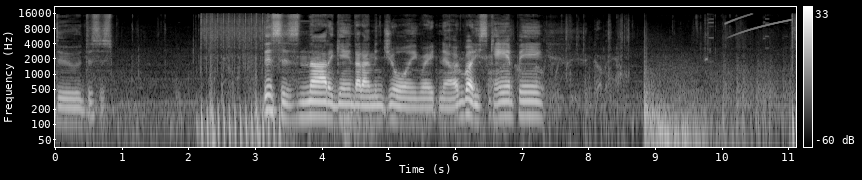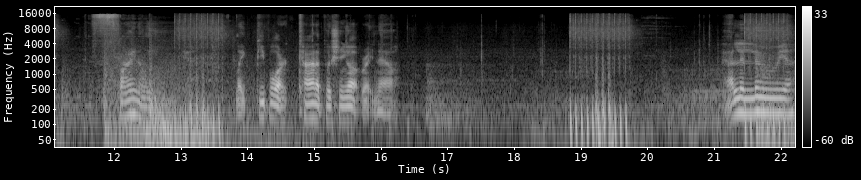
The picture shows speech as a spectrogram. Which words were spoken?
Dude, this is... This is not a game that I'm enjoying right now. Everybody's camping. Finally, like, people are kind of pushing up right now. Hallelujah.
